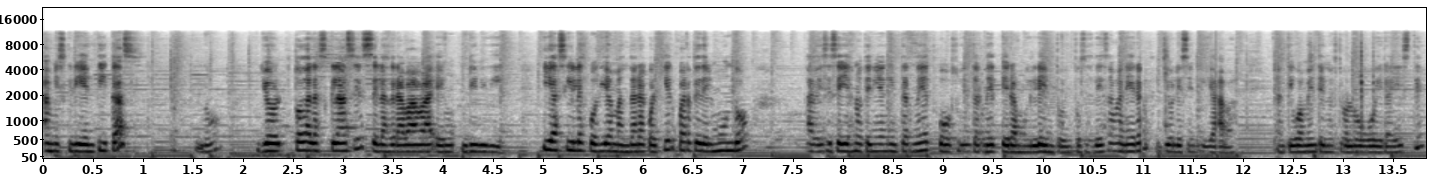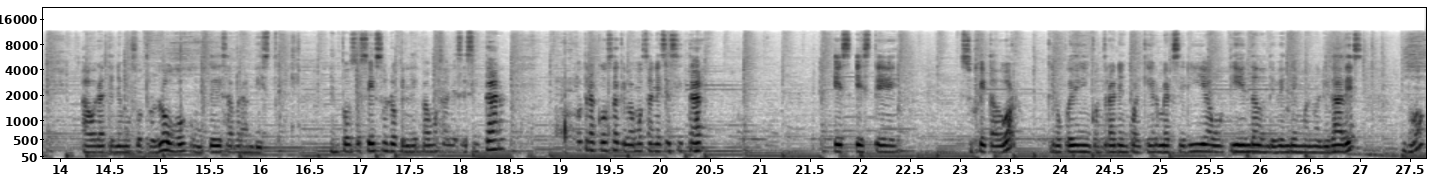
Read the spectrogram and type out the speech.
a mis clientitas, ¿no? yo todas las clases se las grababa en DVD y así les podía mandar a cualquier parte del mundo. A veces ellas no tenían internet o su internet era muy lento, entonces de esa manera yo les enviaba. Antiguamente nuestro logo era este, ahora tenemos otro logo, como ustedes habrán visto. Entonces eso es lo que vamos a necesitar. Otra cosa que vamos a necesitar es este sujetador, que lo pueden encontrar en cualquier mercería o tienda donde venden manualidades, ¿no?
